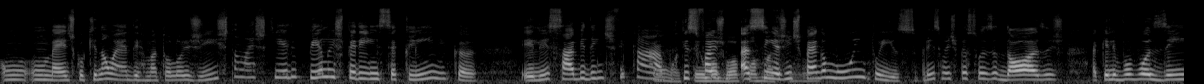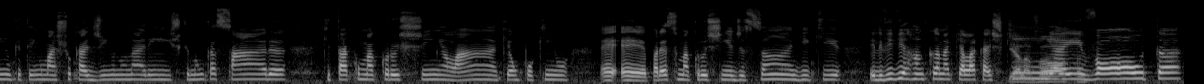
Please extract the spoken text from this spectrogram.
um, um médico que não é dermatologista, mas que ele, pela experiência clínica, ele sabe identificar. É, porque isso faz, assim, a gente formação. pega muito isso, principalmente pessoas idosas, aquele vovozinho que tem um machucadinho no nariz, que nunca sara, que tá com uma crostinha lá, que é um pouquinho, é, é, parece uma crostinha de sangue, que ele vive arrancando aquela casquinha volta. e volta.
